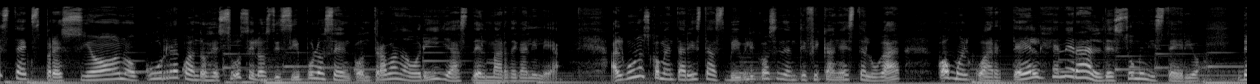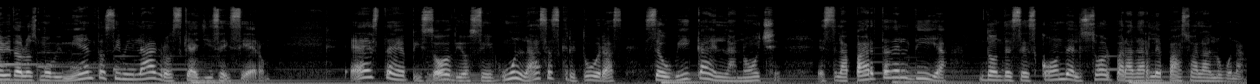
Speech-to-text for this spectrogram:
Esta expresión ocurre cuando Jesús y los discípulos se encontraban a orillas del mar de Galilea. Algunos comentaristas bíblicos identifican este lugar como el cuartel general de su ministerio, debido a los movimientos y milagros que allí se hicieron. Este episodio, según las escrituras, se ubica en la noche. Es la parte del día donde se esconde el sol para darle paso a la luna.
